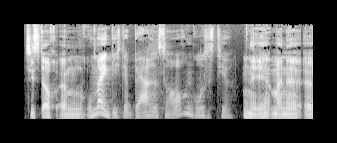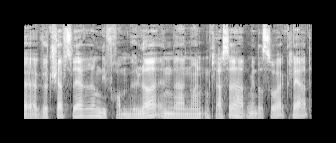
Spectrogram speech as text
Siehst auch, ähm, Warum eigentlich? Der Bär ist doch auch ein großes Tier. nee, meine äh, Wirtschaftslehrerin, die Frau Müller in der neunten Klasse, hat mir das so erklärt.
